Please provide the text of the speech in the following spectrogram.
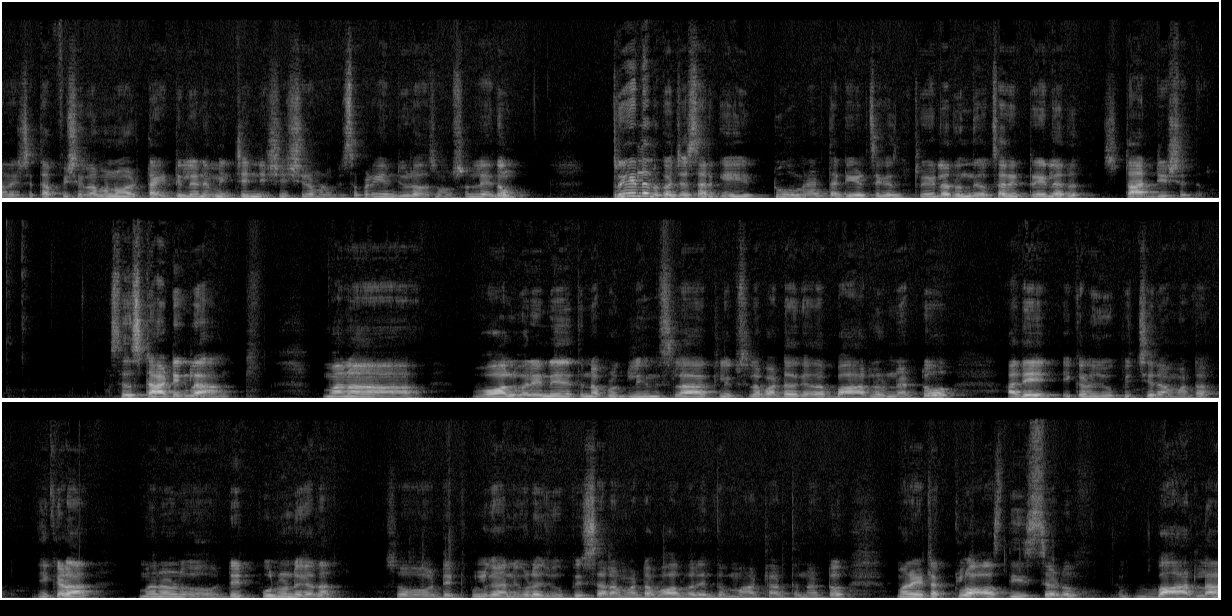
అనేసి అయితే అఫీషియల్గా మనం వాళ్ళ అనే మెన్షన్ చేసేసి మనం ఇప్పటికీ ఏం చూడాల్సిన అవసరం లేదు. ట్రైలర్కి వచ్చేసరికి two minute thirty eight seconds trailer ఉంది. ఒకసారి ట్రైలర్ స్టార్ట్ చేసేద్దాం. సో స్టార్టింగ్లో మన వాల్వరిన్ ఏదైతున్నప్పుడు గ్లిమ్స్లా క్లిప్స్లో పడ్డది కదా బార్లు ఉన్నట్టు. అదే ఇక్కడ చూపించారన్నమాట ఇక్కడ మనోడు డెడ్ పూల్ ఉండే కదా సో డెడ్ పూల్ కానీ కూడా చూపిస్తారన్నమాట వాల్వరిన్తో మాట్లాడుతున్నట్టు. మన ఇట్లా క్లాస్ తీస్తాడు బార్లా.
